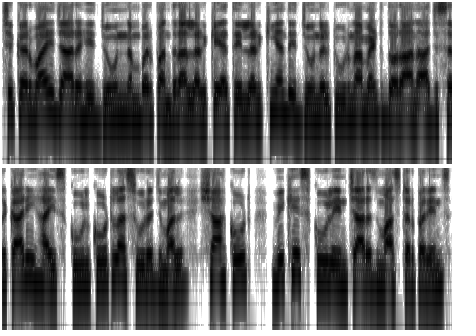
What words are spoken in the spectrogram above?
'ਚ ਕਰਵਾਏ ਜਾ ਰਹੇ ਜ਼ੋਨ ਨੰਬਰ 15 ਲੜਕੇ ਅਤੇ ਲੜਕੀਆਂ ਦੇ ਜ਼ੋਨਲ ਟੂਰਨਾਮੈਂਟ ਦੌਰਾਨ ਅੱਜ ਸਰਕਾਰੀ ਹਾਈ ਸਕੂਲ ਕੋਟਲਾ ਸੂਰਜਮਲ ਸ਼ਾਹਕੋਟ ਵਿਖੇ school incharge master Prince,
